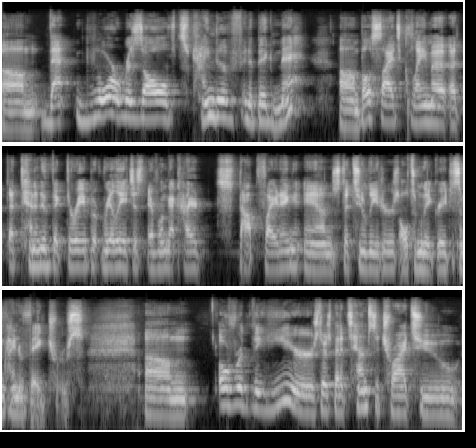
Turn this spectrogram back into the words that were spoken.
Um, that war resolved kind of in a big meh. Um, both sides claim a, a, a, tentative victory, but really it's just everyone got of stopped fighting, and the two leaders ultimately agreed to some kind of vague truce. Um, over the years, there's been attempts to try to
